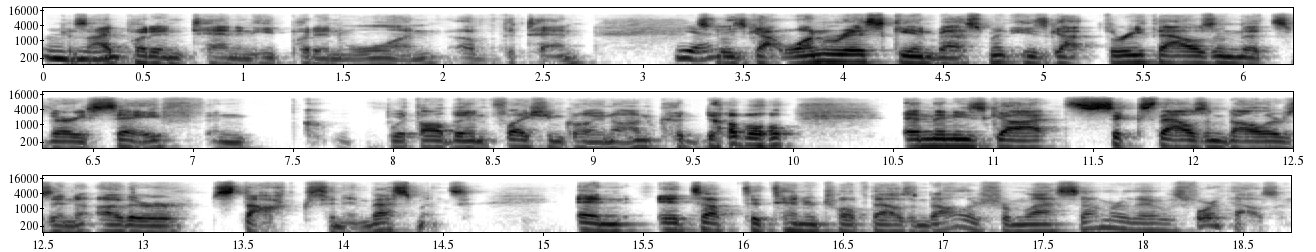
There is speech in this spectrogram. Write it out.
because mm-hmm. I put in 10 and he put in one of the 10. Yes. So he's got one risky investment. He's got 3,000 that's very safe and with all the inflation going on could double. And then he's got $6,000 in other stocks and investments. And it's up to 10 or $12,000 from last summer. That was 4,000.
